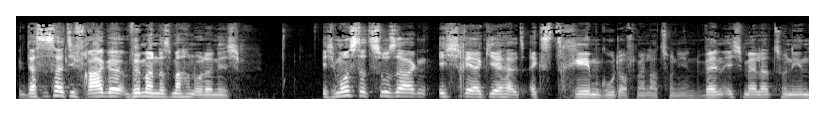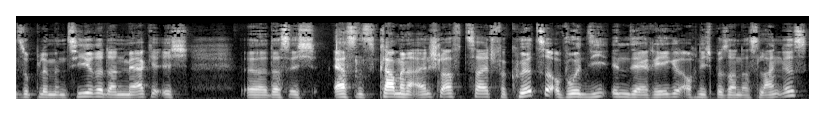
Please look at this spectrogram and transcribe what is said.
das ist halt die Frage, will man das machen oder nicht? Ich muss dazu sagen, ich reagiere halt extrem gut auf Melatonin. Wenn ich Melatonin supplementiere, dann merke ich, äh, dass ich erstens klar meine Einschlafzeit verkürze, obwohl die in der Regel auch nicht besonders lang ist.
